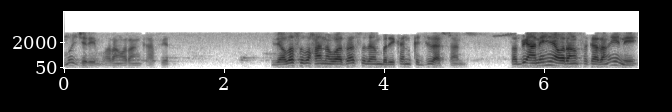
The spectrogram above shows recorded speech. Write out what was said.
mujrim, orang-orang kafir. Jadi Allah Subhanahu wa taala sudah memberikan kejelasan. Tapi anehnya orang sekarang ini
